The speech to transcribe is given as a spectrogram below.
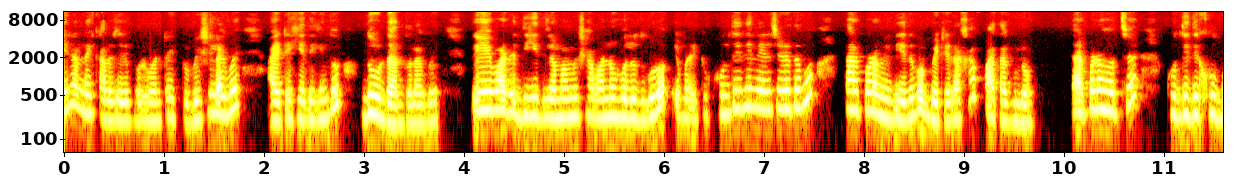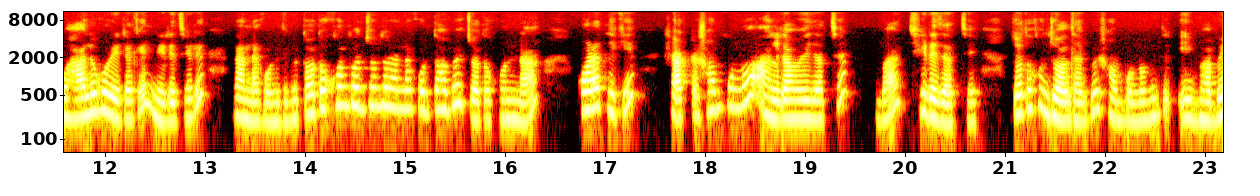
এ রান্নায় কালো জিরে পরিমাণটা একটু বেশি লাগবে আর এটা খেতে কিন্তু দুর্দান্ত লাগবে। তো এবার দিয়ে দিলাম আমি সামান্য হলুদ গুঁড়ো। এবার একটু খুন্তি দিয়ে নেড়ে চেড়ে দেবো। তারপর আমি দিয়ে দেবো বেটে রাখা পাতাগুলো। তারপরে হচ্ছে খুন্তি দিয়ে খুব ভালো করে এটাকে নেড়ে চেড়ে রান্না করে হবে। ততক্ষণ পর্যন্ত রান্না করতে হবে, যতক্ষণ না কড়া থেকে শাকটা সম্পূর্ণ আলগা হয়ে যাচ্ছে বা ছেড়ে যাচ্ছে। যতক্ষণ জল থাকবে সম্পূর্ণ কিন্তু এইভাবে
